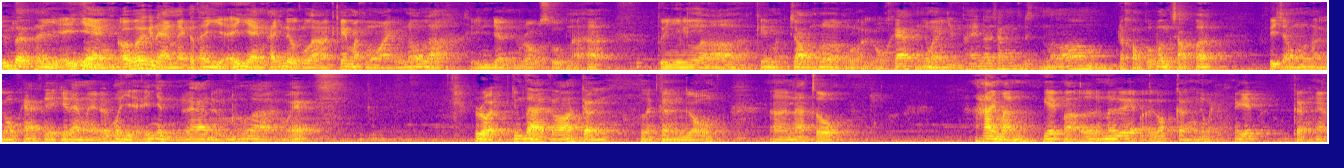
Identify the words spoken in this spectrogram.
chúng ta có thể dễ dàng đối với cái đàn này có thể dễ dàng thấy được là cái mặt ngoài của nó là Indian rosewood nè ha. Tuy nhiên là cái mặt trong nó là một loại gỗ khác các bạn nhìn thấy nó trắng nó nó không có vân sọc ha. Phía trong nó là gỗ khác thì cái đàn này rất là dễ nhìn ra được nó là gỗ ép rồi chúng ta có cần là cần gỗ uh, NATO hai mảnh ghép ở nó ghép ở góc cần các bạn nó ghép cần ha.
